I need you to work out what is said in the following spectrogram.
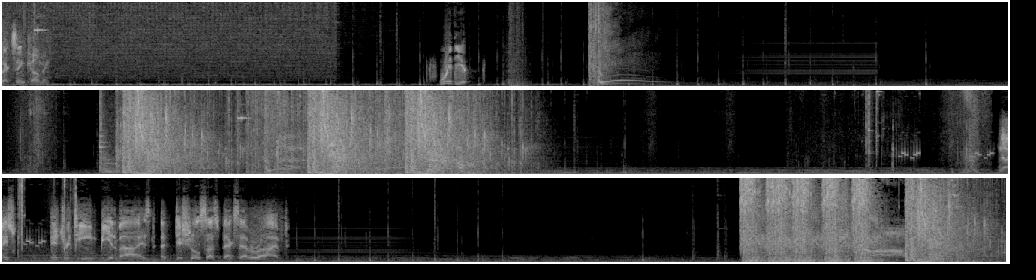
Suspects incoming. With you. Nice. Entry team, be advised. Additional suspects have arrived.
